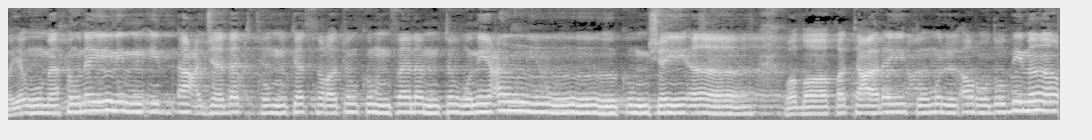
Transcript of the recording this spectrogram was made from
ويوم حنين إذ أعجبتكم كثرتكم فلم تغن عنكم شيئا. وضاقت عليكم الأرض بما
